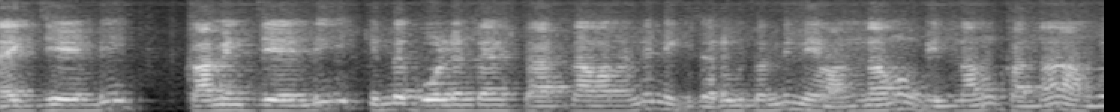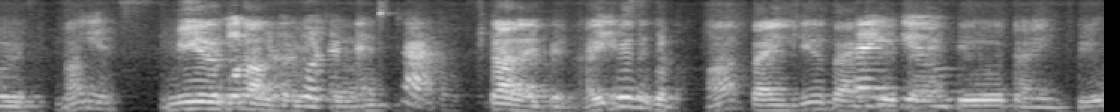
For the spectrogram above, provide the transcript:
లైక్ చేయండి. కామెంట్ చేయండి. కింద గోల్డెన్ టైం స్టార్ట్ అవ్వాలండి మీకు జరుగుతుంది. మేము అన్నాము విన్నాము కన్నా అనుభవిస్తున్నాం. మీరు కూడా అనుభవిస్తున్నాం. స్టార్ట్ అయిపోయింది. అయిపోయింది కూడా. Thank you thank you. Thank you thank you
